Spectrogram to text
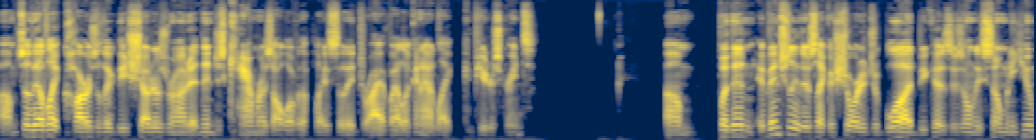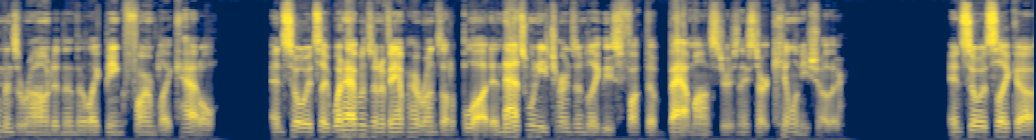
Um, so they have like cars with like these shutters around it, and then just cameras all over the place, so they drive by looking at like computer screens. Um, but then eventually there's like a shortage of blood because there's only so many humans around, and then they're like being farmed like cattle. And so it's like what happens when a vampire runs out of blood, and that's when he turns into like these fucked up bat monsters, and they start killing each other. And so it's like a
